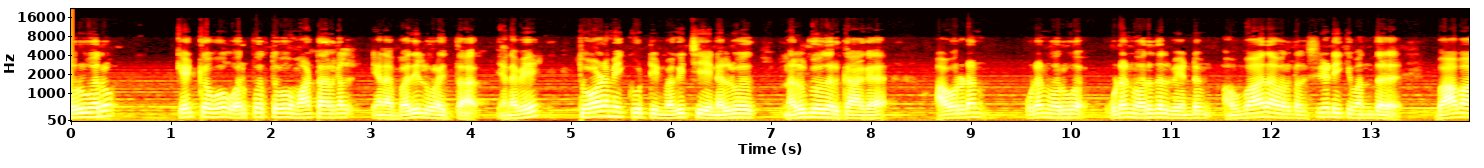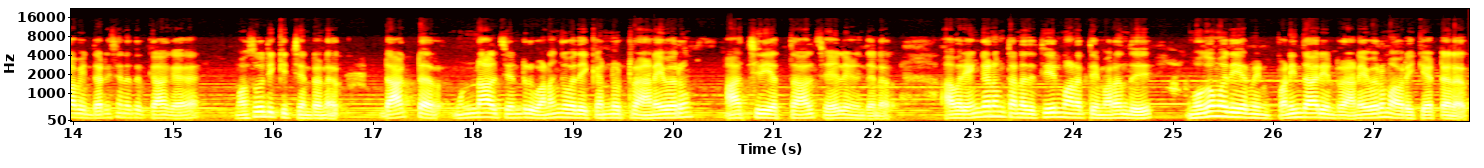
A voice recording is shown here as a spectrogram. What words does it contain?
ஒருவரும் கேட்கவோ வற்புறுத்தவோ மாட்டார்கள் என பதில் உரைத்தார். எனவே தோழமை கூட்டின் மகிழ்ச்சியை நல்வ நல்குவதற்காக அவருடன் உடன் வருவ உடன் வருதல் வேண்டும். அவ்வாறு அவர்கள் ஷீரடிக்கு வந்த பாபாவின் தரிசனத்திற்காக மசூதிக்கு சென்றனர். டாக்டர் முன்னால் சென்று வணங்குவதை கண்ணுற்ற அனைவரும் ஆச்சரியத்தால் செயலிழந்தனர். அவர் எங்கனும் தனது தீர்மானத்தை மறந்து முகமதியர்மின் பணிந்தார் என்று அனைவரும் அவரை கேட்டனர்.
